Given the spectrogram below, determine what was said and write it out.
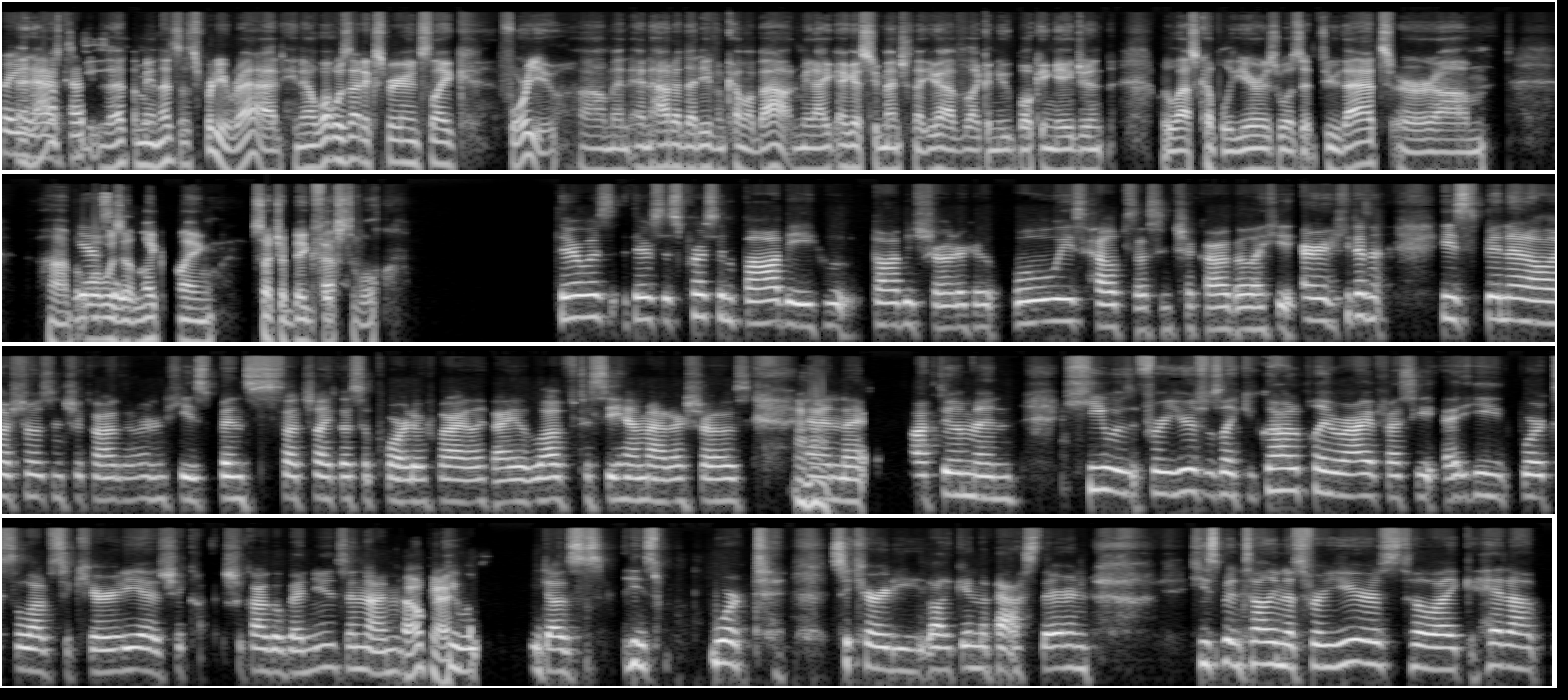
playing it has to be. That i mean that's that's pretty rad you know what was that experience like for you? Um and, and how did that even come about? I mean I, I guess you mentioned that you have like a new booking agent for the last couple of years. Was it through that or um uh, but yeah, what was so it like playing such a big festival? There was there's this person bobby who bobby schroeder who always helps us in chicago. Like he or he doesn't he's been at all our shows in chicago and he's been such like a supportive guy. Like i love to see him at our shows mm-hmm. and i talked to him and he was for years was like you got to play riot fest. He uh, he works a lot of security at chicago, chicago venues and i'm okay. he was he does he's worked security like in the past there and he's been telling us for years to like hit up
